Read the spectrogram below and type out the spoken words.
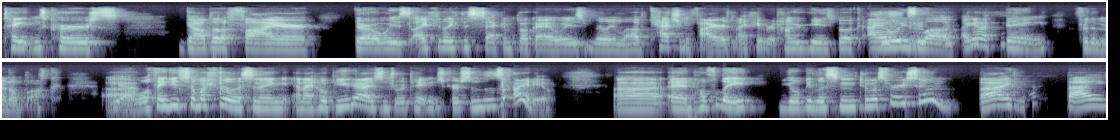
Titan's Curse, Goblet of Fire. They're always, I feel like the second book I always really love. Catching Fire is my favorite Hunger Games book. I always love, I got a thing for the middle book. Uh, yeah. Well, thank you so much for listening. And I hope you guys enjoyed Titan's Curse as I do. Uh, and hopefully you'll be listening to us very soon. Bye. Bye.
